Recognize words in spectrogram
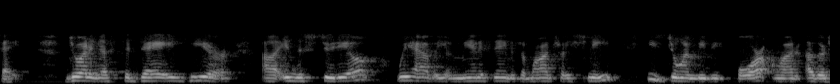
safe. Joining us today here uh, in the studio, we have a young man. His name is Amontre Sneed. He's joined me before on other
